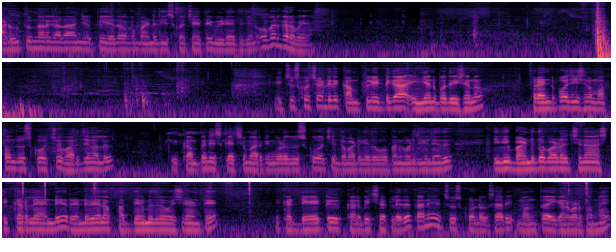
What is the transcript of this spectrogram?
అడుగుతున్నారు కదా అని చెప్పి ఏదో ఒక బండి తీసుకొచ్చి అయితే వీడియో అయితే ఓపెన్ కర భయ్యా. ఇది చూసుకోవచ్చండి ఇది కంప్లీట్గా ఇంజన్ పొజిషన్. ఫ్రంట్ పొజిషన్ మొత్తం చూసుకోవచ్చు ఒరిజినల్. ఈ కంపెనీ స్కెచ్ మార్కింగ్ కూడా చూసుకోవచ్చు. ఇంత మటుకు ఏదో ఓపెన్ కూడా చేయలేదు. ఇవి బండితో పాటు వచ్చిన స్టిక్కర్లే అండి. రెండు వేల పద్దెనిమిదిలో వచ్చినంటే ఇక్కడ డేట్ కనిపించట్లేదు కానీ చూసుకోండి ఒకసారి. మంత్ అవి కనబడుతున్నాయి.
